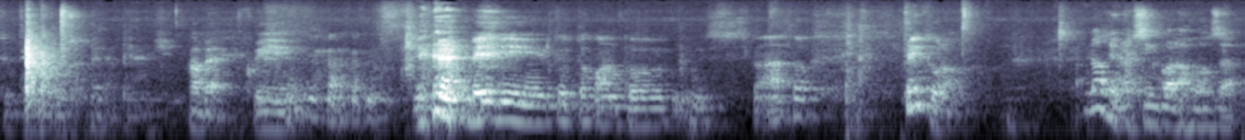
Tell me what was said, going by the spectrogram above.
Tutte le cose per piangi. Vabbè, qui... Vedi tutto quanto fatto. 31. Noti una singola cosa.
